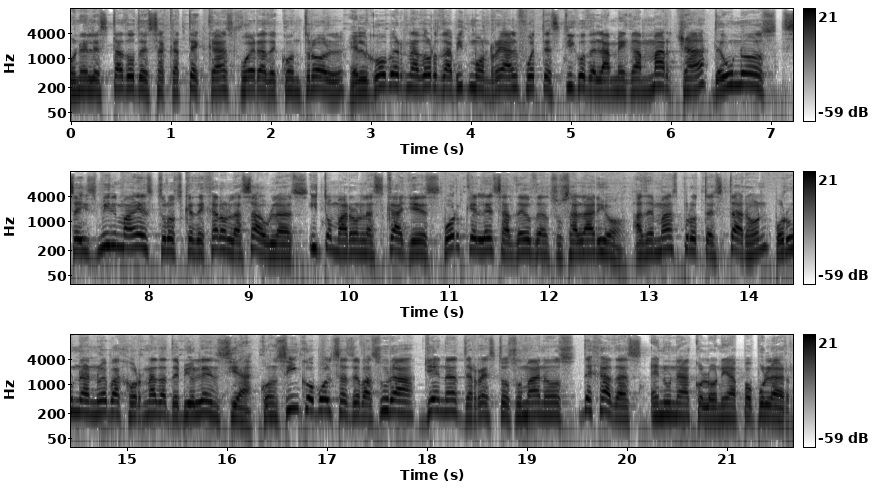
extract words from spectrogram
con el estado de Zacatecas fuera de control, el gobernador David Monreal fue testigo de la mega marcha de unos 6.000 maestros que dejaron las aulas y tomaron las calles porque les adeudan su salario. Además protestaron por una nueva jornada de violencia con cinco bolsas de basura llenas de restos humanos dejadas en una colonia popular.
